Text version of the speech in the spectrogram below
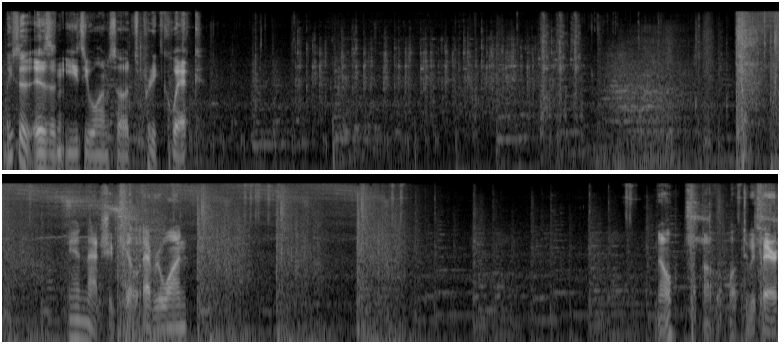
at least it is an easy one, so it's pretty quick. And that should kill everyone. No? Oh, well, to be fair.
